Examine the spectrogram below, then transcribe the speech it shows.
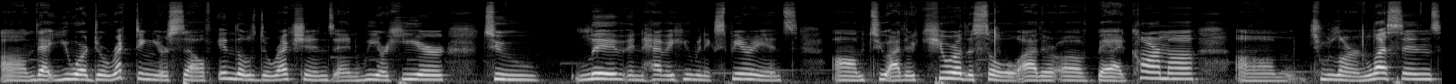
um, that you are directing yourself in those directions and we are here to live and have a human experience um, to either cure the soul, either of bad karma, um, to learn lessons,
